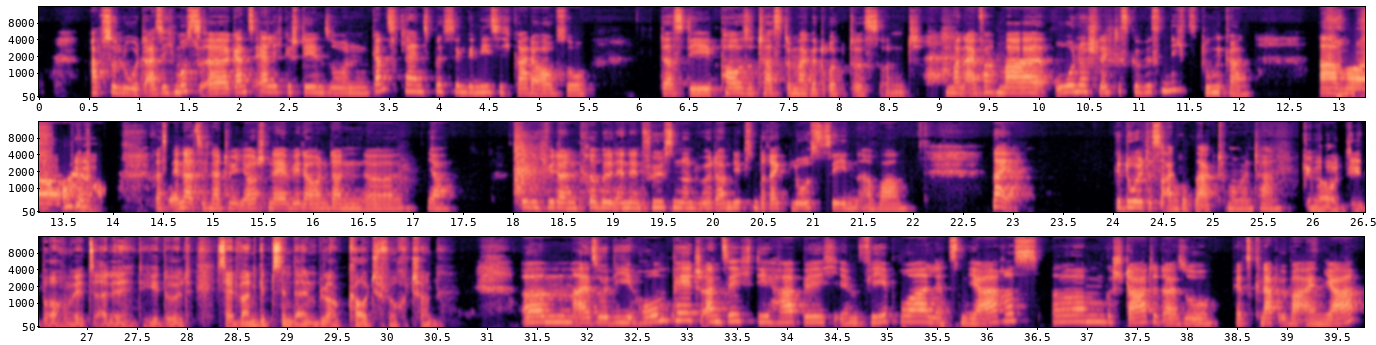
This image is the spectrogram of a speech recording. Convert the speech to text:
Absolut. Also ich muss äh, ganz ehrlich gestehen, so ein ganz kleines bisschen genieße ich gerade auch so, dass die Pause-Taste mal gedrückt ist und man einfach mal ohne schlechtes Gewissen nichts tun kann. Aber ja. Das ändert sich natürlich auch schnell wieder und dann, äh, ja, kriege ich wieder ein Kribbeln in den Füßen und würde am liebsten direkt losziehen. Aber naja, Geduld ist angesagt momentan. Genau, die brauchen wir jetzt alle, die Geduld. Seit wann gibt es denn deinen Blog Couchflucht schon? Ähm, also die Homepage an sich, die habe ich im Februar letzten Jahres ähm, gestartet, also jetzt knapp über ein Jahr.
